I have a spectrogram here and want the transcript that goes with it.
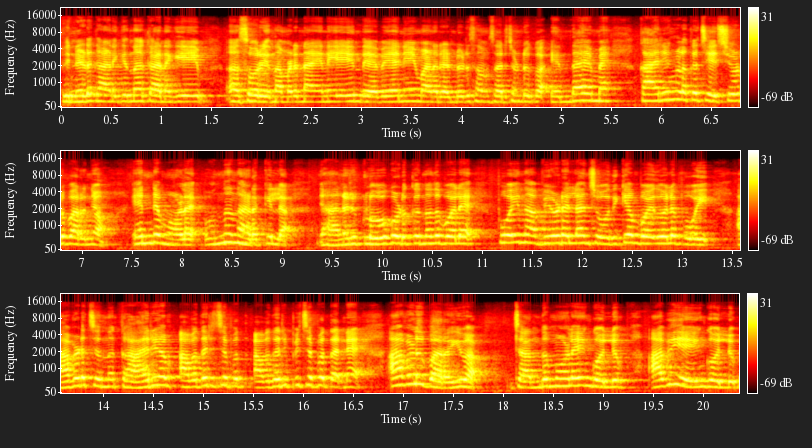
പിന്നീട് കാണിക്കുന്ന കനകയെയും സോറി നമ്മുടെ നയനയെയും ദേവയാനിയെയുമാണ് രണ്ടുപേരും സംസാരിച്ചുകൊണ്ടിരിക്കുക. എന്തായമ്മേ കാര്യങ്ങളൊക്കെ ചേച്ചിയോട് പറഞ്ഞോ? എന്റെ മോളെ ഒന്നും നടക്കില്ല. ഞാനൊരു ക്ലൂ കൊടുക്കുന്നത് പോലെ പോയി നവ്യോടെല്ലാം ചോദിക്കാൻ പോയതുപോലെ പോയി. അവിടെ ചെന്ന് കാര്യം അവതരിച്ചപ്പോൾ അവതരിപ്പിച്ചപ്പോൾ തന്നെ അവൾ പറയുക ചന്തുമോളെയും കൊല്ലും അവിയെയും കൊല്ലും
